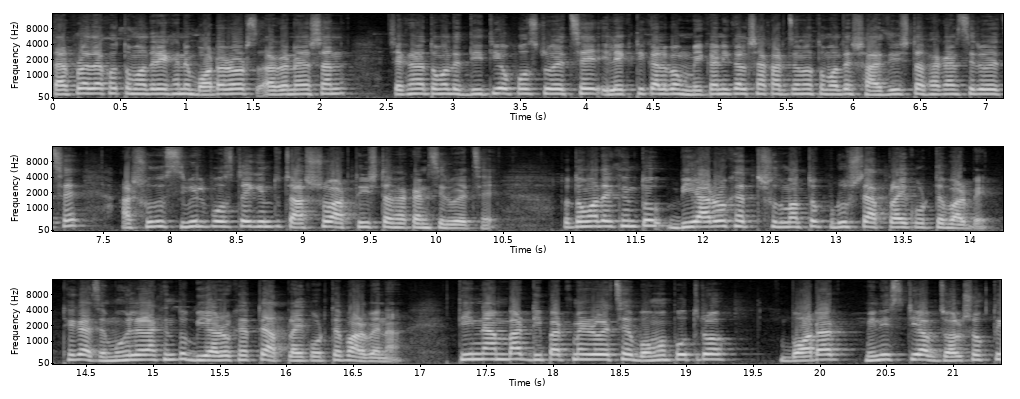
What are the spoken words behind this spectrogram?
তারপরে দেখো তোমাদের এখানে বর্ডার রোডস অর্গানাইজেশন যেখানে তোমাদের দ্বিতীয় পোস্ট রয়েছে ইলেকট্রিক্যাল এবং মেকানিক্যাল শাখার জন্য তোমাদের সাঁত্রিশটা ভ্যাকান্সি রয়েছে। আর শুধু সিভিল পোস্টে কিন্তু চারশো আটত্রিশটা ভ্যাকান্সি রয়েছে। তো তোমাদের কিন্তু বিআরও ক্ষেত্রে শুধুমাত্র পুরুষরা অ্যাপ্লাই করতে পারবে, ঠিক আছে? মহিলারা কিন্তু বিআরও ক্ষেত্রে অ্যাপ্লাই করতে পারবে না। তিন নাম্বার ডিপার্টমেন্ট রয়েছে Brahmaputra border ministry of Jal Shakti,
